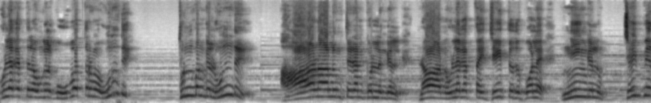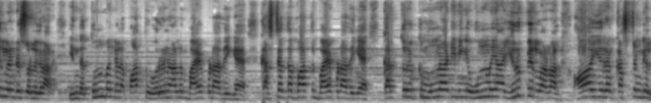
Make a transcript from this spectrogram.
உலகத்துல உங்களுக்கு உபத்திரவம் உண்டு. துன்பங்கள் உண்டு. ஆனாலும் திடன் கொள்ளுங்கள். நான் உலகத்தை ஜெயித்தது போல நீங்களும் ஜெயிப்பீர்கள் என்று சொல்லுகிறார். இந்த துன்பங்களை பார்த்து ஒரு நாளும் பயப்படாதீங்க. கஷ்டத்தை பார்த்து பயப்படாதீங்க. கர்த்தருக்கு முன்னாடி நீங்க உண்மையா இருப்பீர்களானால் ஆயிரம் கஷ்டங்கள்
